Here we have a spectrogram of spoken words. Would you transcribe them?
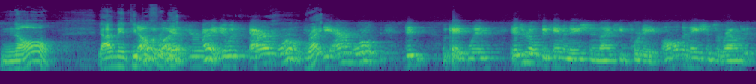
No. I mean, people no, it forget. wasn't. You're right. It was Arab world. Right. The Arab world did. Okay, when Israel became a nation in 1948, all the nations around it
